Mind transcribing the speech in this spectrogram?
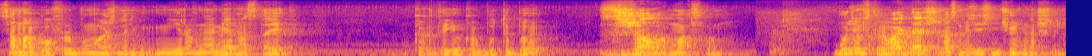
Сама гофра бумажная неравномерно стоит. Как-то ее как будто бы сжало маслом. Будем вскрывать дальше, раз мы здесь ничего не нашли.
